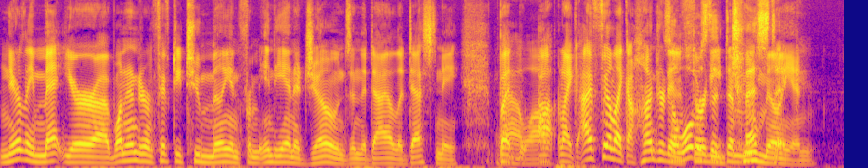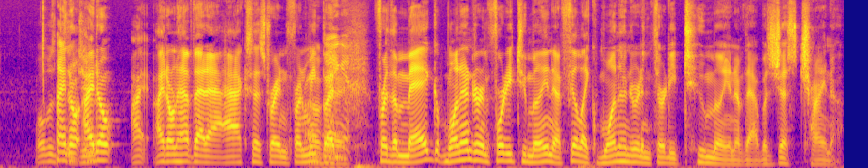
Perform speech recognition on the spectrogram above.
nearly met your uh, 152 million from Indiana Jones and the Dial of Destiny. But Wow, wow. Uh, like I feel like So what was the 132 domestic? million. What was I don't. you- I don't. I, I don't have that a- access right in front of me. Okay. But it. for the Meg, 142 million. I feel like 132 million of that was just China.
